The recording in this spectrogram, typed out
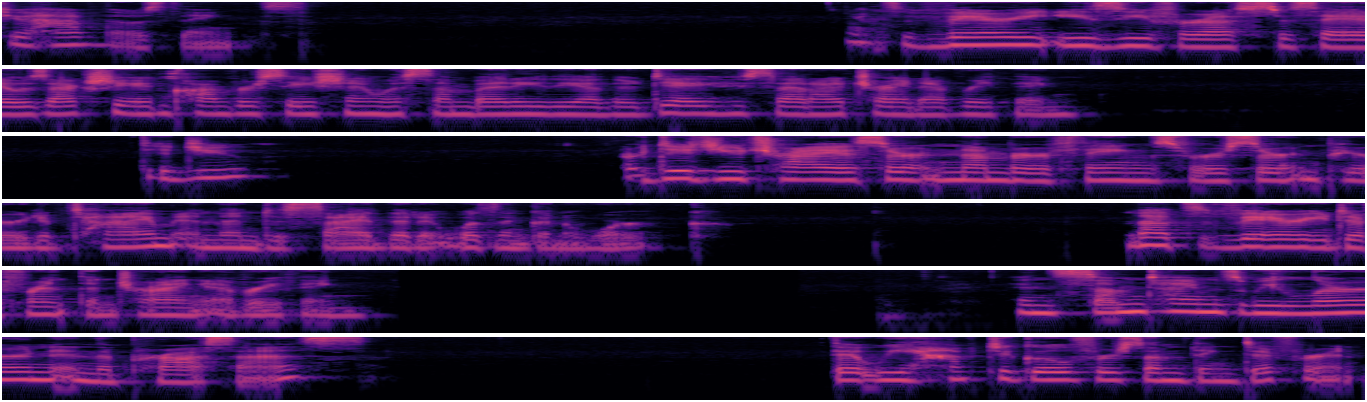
to have those things. It's very easy for us to say. I was actually in conversation with somebody the other day who said, I tried everything. Did you? Or did you try a certain number of things for a certain period of time and then decide that it wasn't going to work? That's very different than trying everything. And sometimes we learn in the process that we have to go for something different.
